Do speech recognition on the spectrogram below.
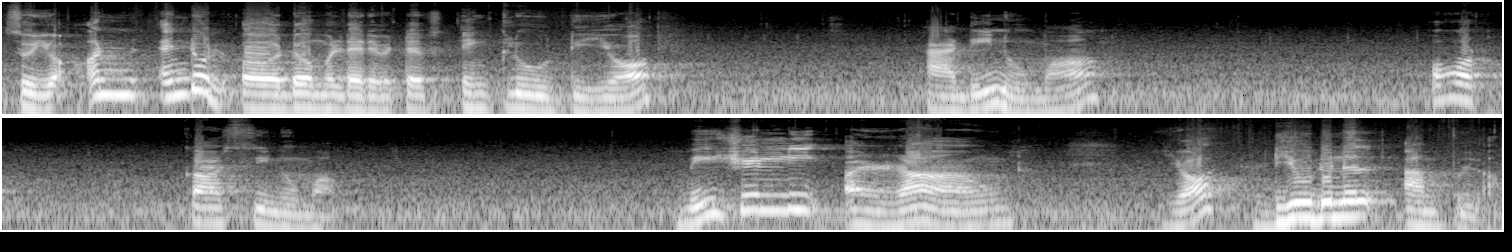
So, your endodermal derivatives include your adenoma or carcinoma majorly around your duodenal ampulla.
